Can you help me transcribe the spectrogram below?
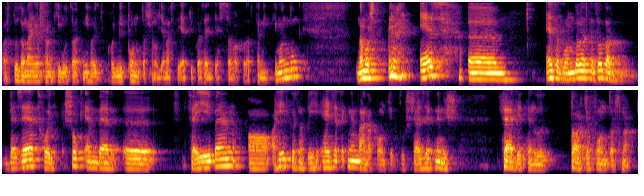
azt tudományosan kimutatni, hogy, hogy mi pontosan ugyanazt értjük az egyes szavak alatt, amit kimondunk. Na most ez, ez a gondolat, ez oda vezet, hogy sok ember fejében a, a hétköznapi helyzetek nem válnak konfliktussá, ezért nem is feltétlenül tartja fontosnak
